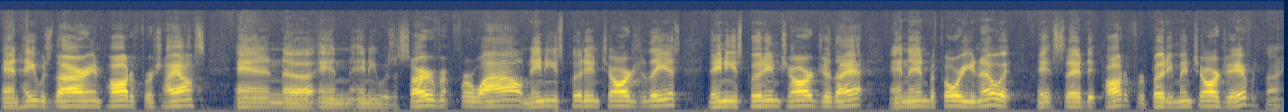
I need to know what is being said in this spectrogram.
and he was there in Potiphar's house, and uh, and and he was a servant for a while, and then he was put in charge of this, then he was put in charge of that, and then before you know it, it said that Potiphar put him in charge of everything.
